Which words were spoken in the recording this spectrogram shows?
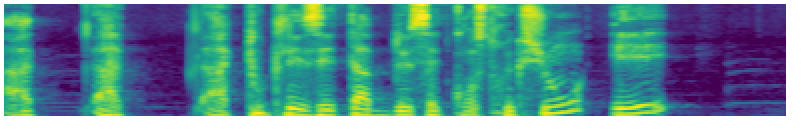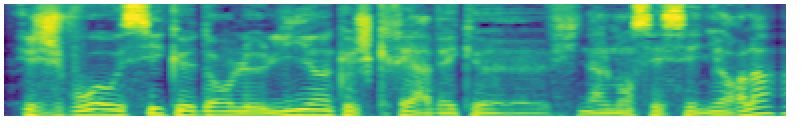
à, à, toutes les étapes de cette construction et je vois aussi que dans le lien que je crée avec euh, finalement ces seniors là,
